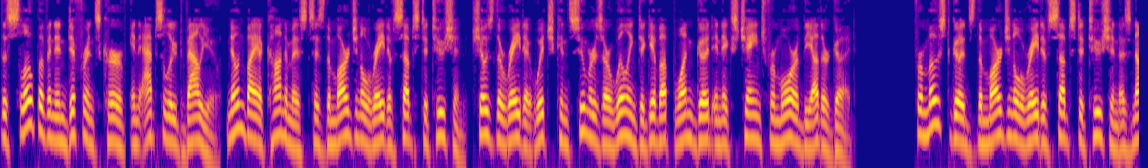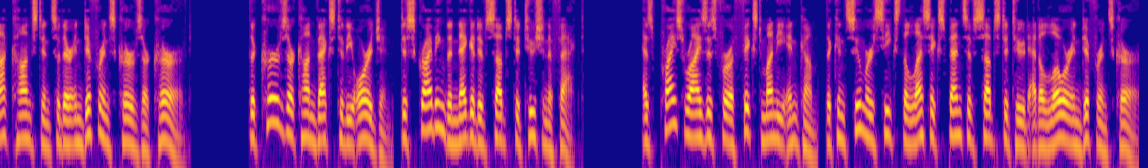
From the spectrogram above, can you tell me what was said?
The slope of an indifference curve in absolute value, known by economists as the marginal rate of substitution, shows the rate at which consumers are willing to give up one good in exchange for more of the other good. For most goods the marginal rate of substitution is not constant so their indifference curves are curved. The curves are convex to the origin, describing the negative substitution effect. As price rises for a fixed money income, the consumer seeks the less expensive substitute at a lower indifference curve.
